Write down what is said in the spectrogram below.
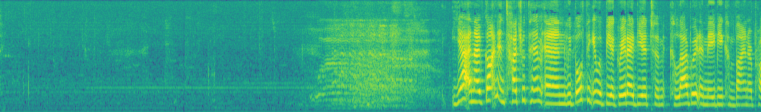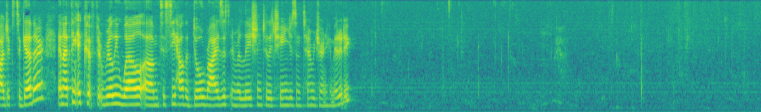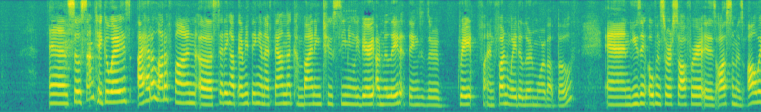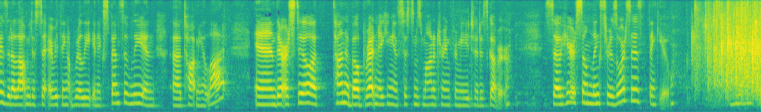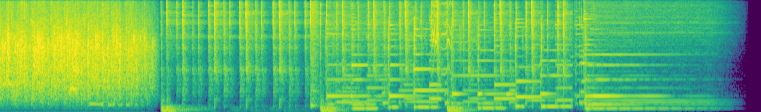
Yeah, and I've gotten in touch with him, and we both think it would be a great idea to collaborate and maybe combine our projects together. And I think it could fit really well um, to see how the dough rises in relation to the changes in temperature and humidity. And so some takeaways, I had a lot of fun uh, setting up everything and I found that combining two seemingly very unrelated things is a great and fun way to learn more about both. And using open source software is awesome as always. It allowed me to set everything up really inexpensively and uh, taught me a lot. And there are still a ton about bread making and systems monitoring for me to discover. So here are some links to resources. Thank you.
